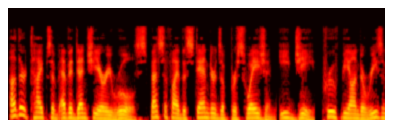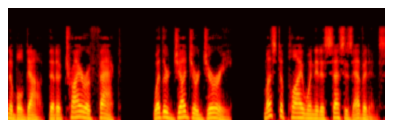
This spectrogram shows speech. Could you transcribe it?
Other types of evidentiary rules specify the standards of persuasion e.g., proof beyond a reasonable doubt that a trier of fact—whether judge or jury—must apply when it assesses evidence.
